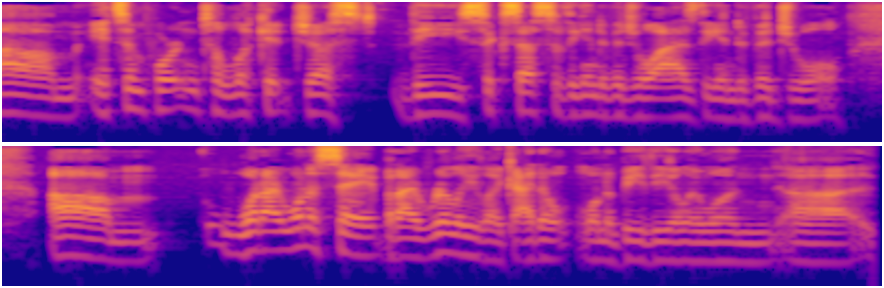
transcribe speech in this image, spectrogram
um, it's important to look at just the success of the individual as the individual. Um, what I want to say, but I really like, I don't want to be the only one uh,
